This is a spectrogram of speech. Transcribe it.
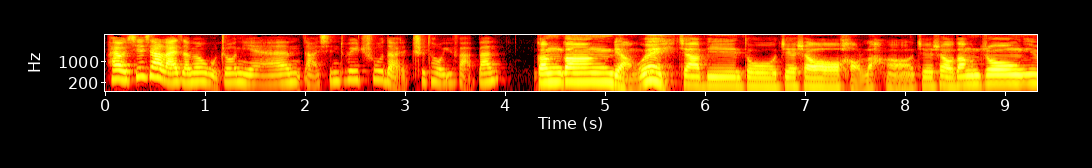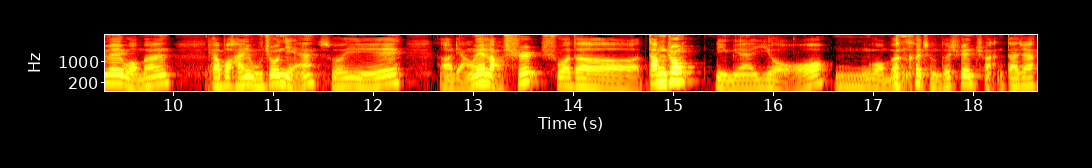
还有接下来咱们五周年啊新推出的吃透语法班。刚刚两位嘉宾都介绍好了啊，介绍当中，因为我们漂泊韩语五周年，所以啊，两位老师说的当中里面有嗯我们课程的宣传，大家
